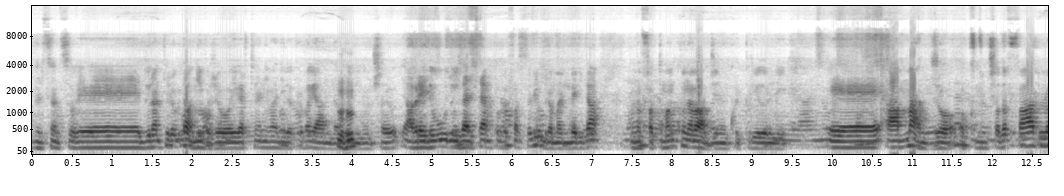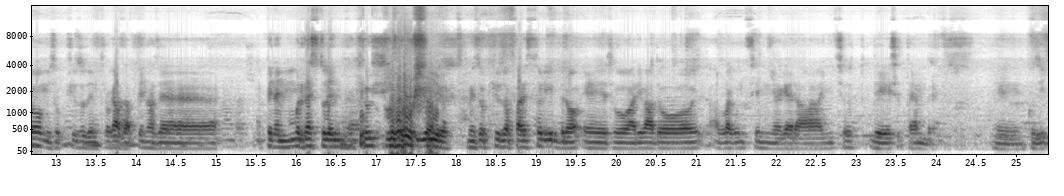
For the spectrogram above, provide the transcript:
nel senso che durante il lockdown io facevo i cartoni animati per propaganda, quindi non c'avevo- avrei dovuto usare il tempo per fare questo libro, ma in verità non ho fatto manco una pagina in quel periodo lì. E a maggio ho cominciato a farlo, mi sono chiuso dentro casa appena se appena il resto del mondo è uscito, mi sono chiuso a fare questo libro e sono arrivato alla consegna che era inizio di settembre. E così.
